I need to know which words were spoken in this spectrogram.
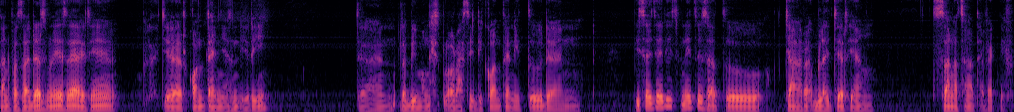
tanpa sadar sebenarnya saya akhirnya belajar kontennya sendiri dan lebih mengeksplorasi di konten itu dan bisa jadi sebenarnya itu satu cara belajar yang sangat-sangat efektif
